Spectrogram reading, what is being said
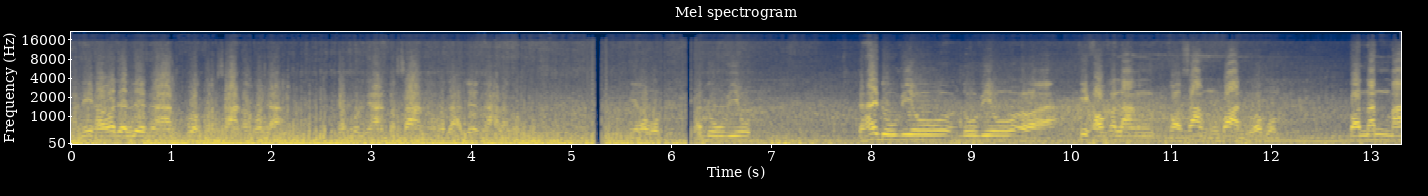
อันนี้เขาก็จะเลิกงานพวกก่อสร้างเขาก็จะทำคนงานก่อสร้างเขาก็จะเลิกงานแล้วครับนี่ครับผมมาดูวิว จะให้ดูวิวดูวิวเอ่อที่เขากำลังก่อสร้างหมู่บ้านอยู่ครับผม ตอนนั้นมา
